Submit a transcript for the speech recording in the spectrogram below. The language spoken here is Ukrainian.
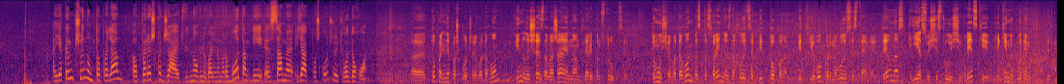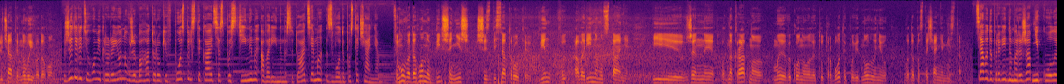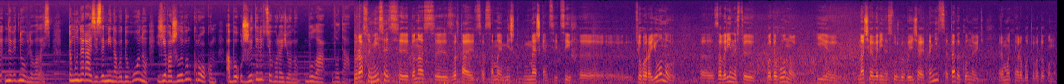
А яким чином тополя е, перешкоджають відновлювальним роботам і е, саме як пошкоджують водогон? Е, Тополь не пошкоджує водогон, він лише заважає нам для реконструкції. Тому що водогон безпосередньо знаходиться під тополем, під його корневою системою, де у нас є существуючі врезки, в які ми будемо підключати новий водогон. Жителі цього мікрорайону вже багато років поспіль стикаються з постійними аварійними ситуаціями з водопостачанням. Цьому водогону більше ніж 60 років. Він в аварійному стані. І вже неоднократно ми виконували тут роботи по відновленню водопостачання міста. Ця водопровідна мережа ніколи не відновлювалась. Тому наразі заміна водогону є важливим кроком, аби у жителів цього району була вода. Раз у місяць е, до нас е, звертаються саме мешканці цих, е, цього району з аварійністю водогону, і наші аварійні служби виїжджають на місце та виконують ремонтні роботи водогону.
